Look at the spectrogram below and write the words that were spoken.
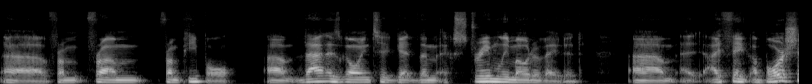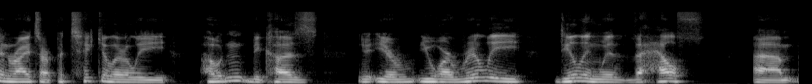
uh from from from people um, that is going to get them extremely motivated. Um, I think abortion rights are particularly potent because you're you are really dealing with the health, um,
